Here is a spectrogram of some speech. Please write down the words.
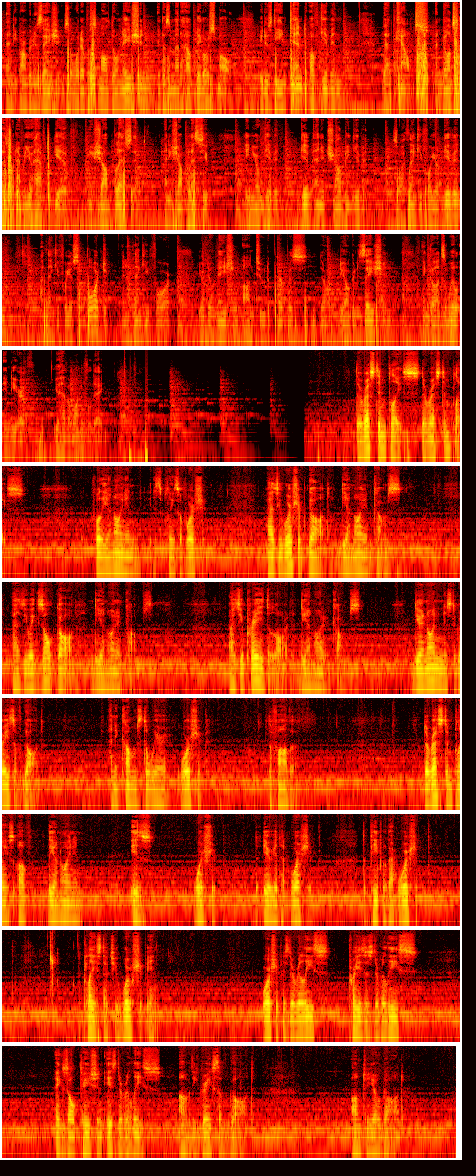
and the organization. So whatever small donation, it doesn't matter how big or small, it is the intent of giving that counts. And God says, whatever you have to give, He shall bless it, and He shall bless you in your giving. Give, and it shall be given. So I thank you for your giving. I thank you for your support. And I thank you for your donation onto the purpose, the, the organization, and God's will in the earth. You have a wonderful day. The rest in place, the rest in place. For the anointing is a place of worship. As you worship God, the anointing comes as you exalt God, the anointing comes. As you praise the Lord, the anointing comes. The anointing is the grace of God, and it comes to where worship the Father. The resting place of the anointing is worship, the area that worship, the people that worship the place that you worship in. Worship is the release, praise is the release, exaltation is the release of the grace of God unto your God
